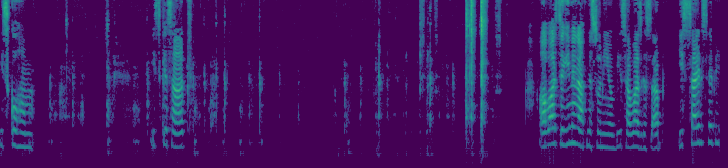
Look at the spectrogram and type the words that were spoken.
इसको हम इसके साथ आवाज़ यकीन आपने सुनी होगी, इस आवाज़ के साथ इस साइड से भी,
